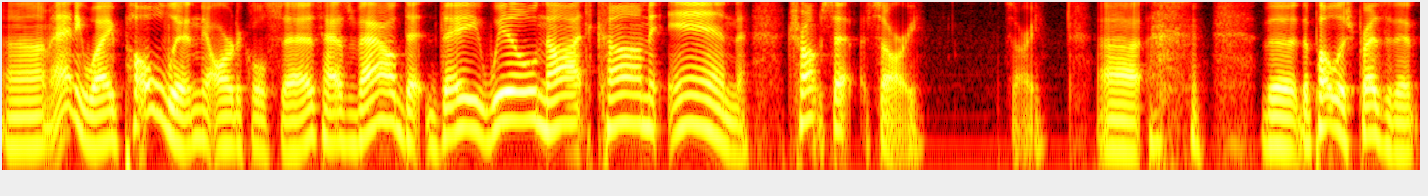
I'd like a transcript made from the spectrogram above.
Um, anyway, Poland, the article says, has vowed that they will not come in. Trump said, sorry, sorry. Uh, the, the Polish president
